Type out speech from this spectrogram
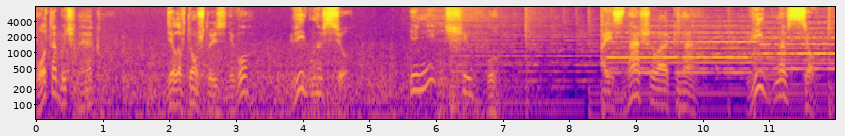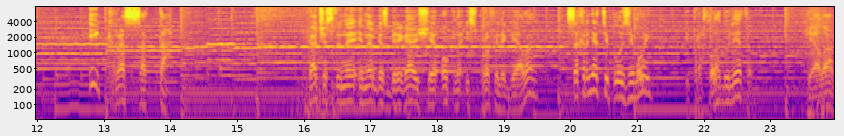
Вот обычное окно. Дело в том, что из него видно все и ничего. А из нашего окна видно все и красота. Качественные энергосберегающие окна из профиля Геолан сохранят тепло зимой и прохладу летом. Геолан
